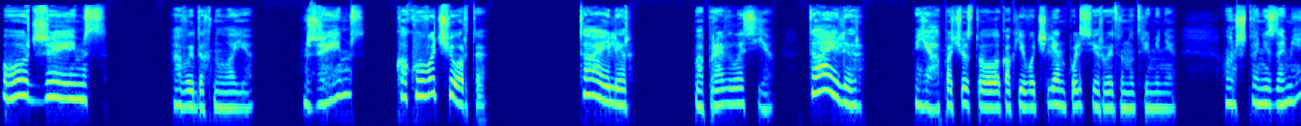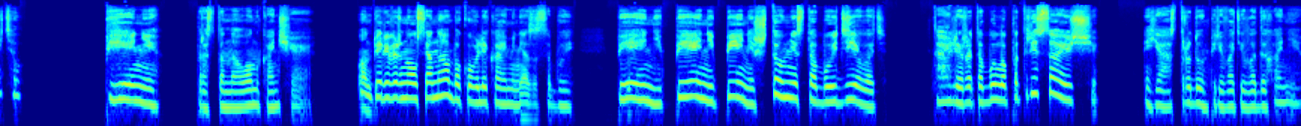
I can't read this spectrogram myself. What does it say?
«О, Джеймс!» — выдохнула я. «Джеймс? Какого чёрта?» «Тайлер!» — поправилась я. «Тайлер!» Я почувствовала, как его член пульсирует внутри меня. Он что, не заметил? «Пенни!» — простонал он, кончая. Он перевернулся на бок, увлекая меня за собой. «Пенни, Пенни, Пенни, что мне с тобой делать?» «Тайлер, это было потрясающе!» Я с трудом переводила дыхание.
